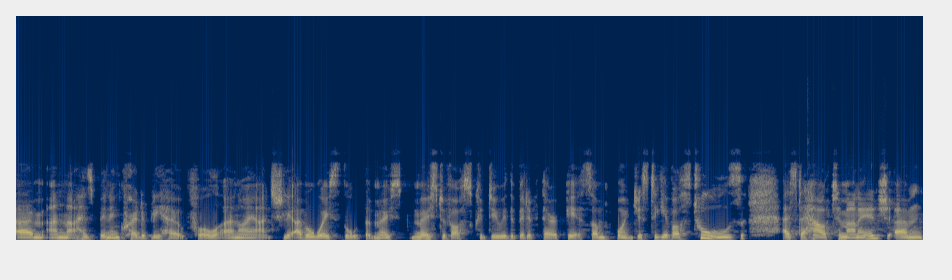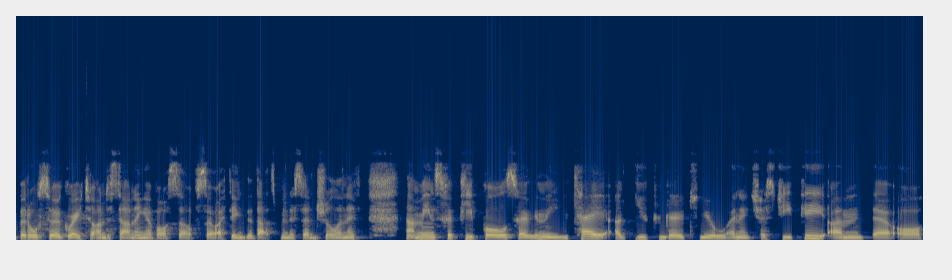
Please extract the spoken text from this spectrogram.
um, and that has been incredibly helpful. And I actually, I've always thought that most most of us could do with a bit of therapy at some point, just to give us tools as to how to manage, um, but also a greater understanding of ourselves. So I think that that's been essential. And if that means for people, so in the UK, uh, you can go to your NHS GP. Um, there are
